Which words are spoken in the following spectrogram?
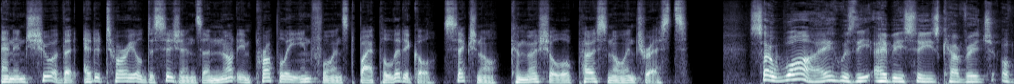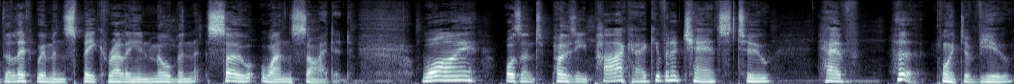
and ensure that editorial decisions are not improperly influenced by political, sectional, commercial, or personal interests. So, why was the ABC's coverage of the Let Women Speak rally in Melbourne so one sided? Why wasn't Posie Parker given a chance to have her point of view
